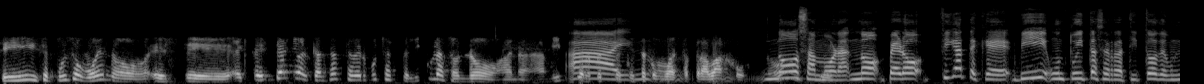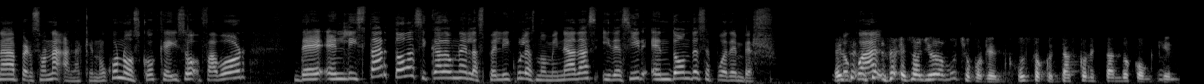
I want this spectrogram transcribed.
Sí, se puso bueno. Este, este año alcanzaste a ver muchas películas o no, Ana? A mí me cuesta como hasta trabajo. ¿no? Zamora, no, pero fíjate que vi un tuit hace ratito de una persona a la que no conozco que hizo favor de enlistar todas y cada una de las películas nominadas y decir en dónde se pueden ver. Lo cual... eso, ayuda mucho porque justo que estás conectando con que el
